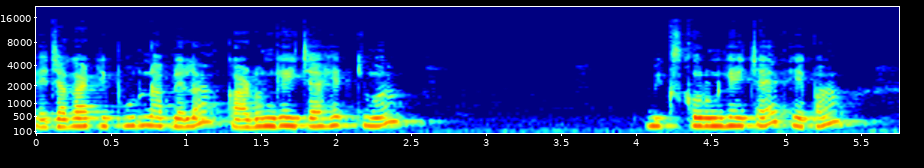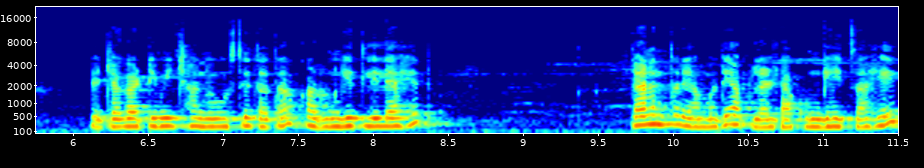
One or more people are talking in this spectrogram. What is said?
याच्या गाठी पूर्ण आपल्याला काढून घ्यायच्या आहेत किंवा मिक्स करून घ्यायच्या आहेत. हे पहा याच्या गाठी मी छान व्यवस्थित आता काढून घेतलेल्या आहेत. त्यानंतर यामध्ये आपल्याला टाकून घ्यायचं आहे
